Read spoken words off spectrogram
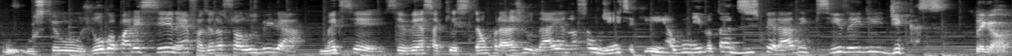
o seu jogo aparecer, né, fazendo a sua luz brilhar. Como é que você, você vê essa questão para ajudar e a nossa audiência que em algum nível está desesperada e precisa aí de dicas? Legal.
